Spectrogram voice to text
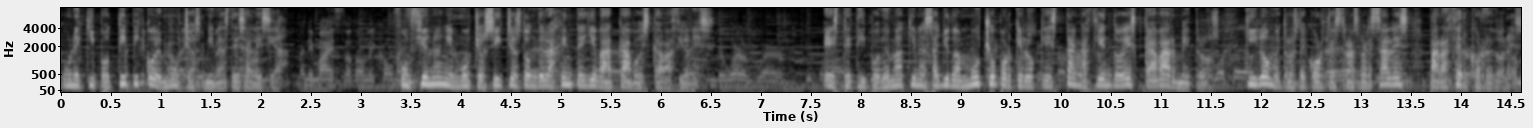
un equipo típico en muchas minas de Salesia. Funcionan en muchos sitios donde la gente lleva a cabo excavaciones. Este tipo de máquinas ayudan mucho porque lo que están haciendo es cavar metros, kilómetros de cortes transversales para hacer corredores.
